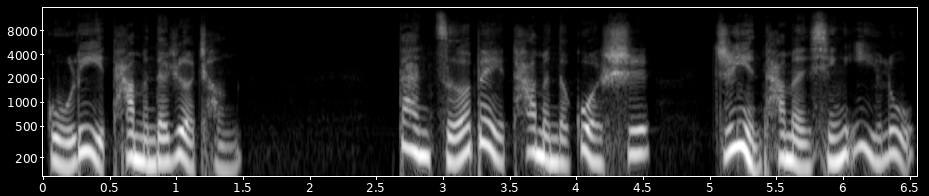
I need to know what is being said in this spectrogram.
鼓励他们的热诚。但责备他们的过失，指引他们行义路，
